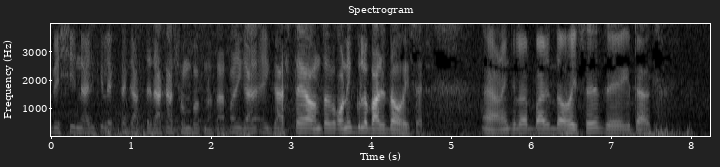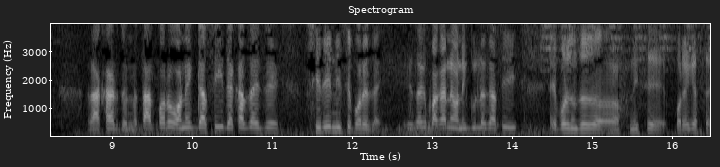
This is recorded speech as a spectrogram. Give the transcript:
বেশি নারকেল একটা গাছে রাখা সম্ভব না। তারপর এই গা- এই গাছটা অন্তত অনেকগুলো বাঁশ দেওয়া হয়েছে হ্যাঁ, হ্যাঁ, অনেকগুলো বাঁশ দেওয়া হয়েছে যে এটা রাখার জন্য। তারপরেও অনেক গাছই দেখা যায় যে ছিঁড়ে নিচে পড়ে যায়। এটা বাগানে অনেকগুলো গাছই এ পর্যন্ত নিচে পড়ে গেছে।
